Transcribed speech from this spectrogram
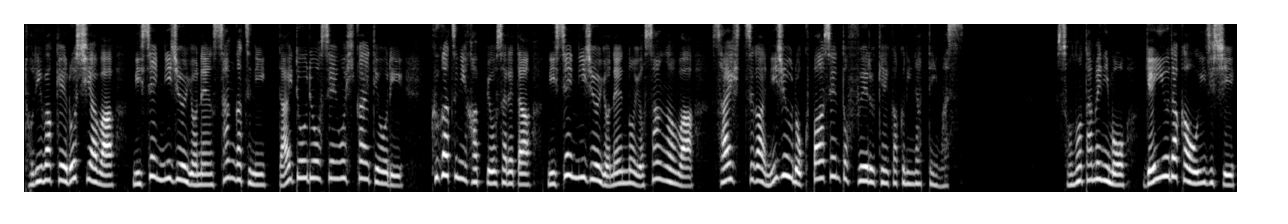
とりわけロシアは2024年3月に大統領選を控えており、9月に発表された2024年の予算案は歳出が26%増える計画になっています。そのためにも原油高を維持し、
